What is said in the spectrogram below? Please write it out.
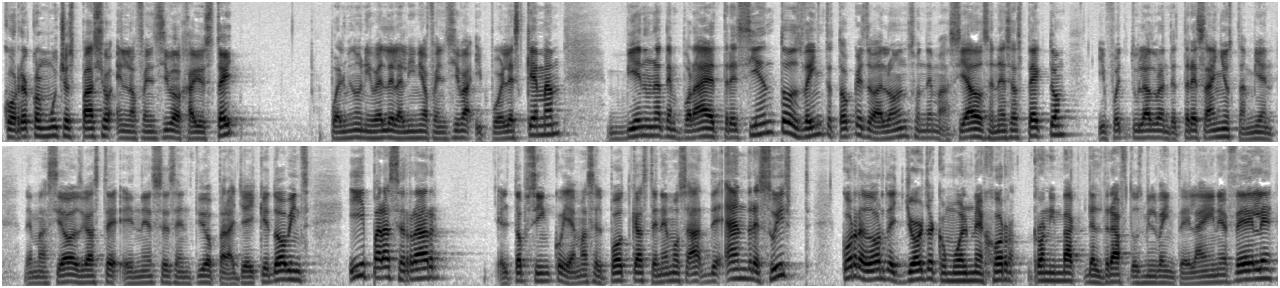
Corrió con mucho espacio en la ofensiva de Ohio State por el mismo nivel de la línea ofensiva y por el esquema. Viene una temporada de 320 toques de balón, son demasiados en ese aspecto. Y fue titular durante tres años también. Demasiado desgaste en ese sentido para J.K. Dobbins. Y para cerrar el top 5 y además el podcast, tenemos a DeAndre Swift corredor de Georgia como el mejor running back del draft 2020 de la NFL,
